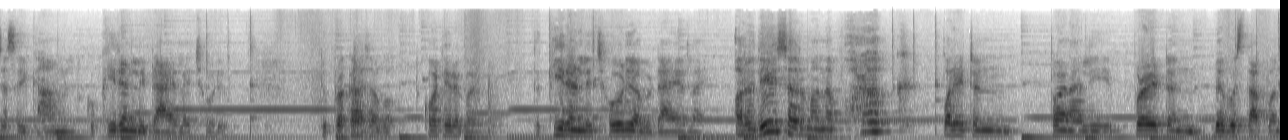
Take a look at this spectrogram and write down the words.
जसै घामको किरणले डायरलाई छोड्यो त्यो प्रकाश अब कटेर गयो त्यो किरणले छोड्यो अब डायरलाई। अरू देशहरूभन्दा फरक पर्यटन प्रणाली पर्यटन व्यवस्थापन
